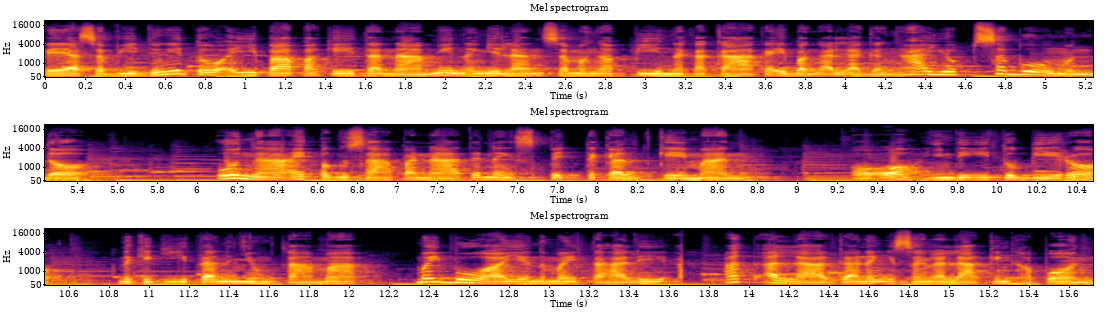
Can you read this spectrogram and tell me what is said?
Kaya sa video ito ay ipapakita namin ang ilan sa mga pinakakakaibang alagang hayop sa buong mundo. Una ay pag-usapan natin ng spectacled caiman. Oo, hindi ito biro. Nakikita ninyong tama. May buhaya na may tali at alaga ng isang lalaking hapon.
